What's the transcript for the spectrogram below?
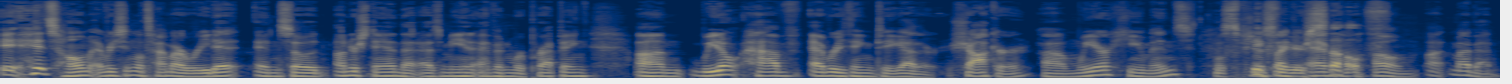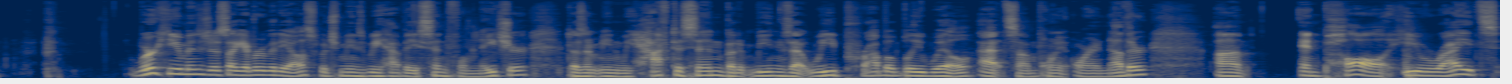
it hits home every single time I read it. And so understand that as me and Evan were prepping, um, we don't have everything together. Shocker. Um, we are humans. Well, speak for yourself. oh, uh, my bad. We're humans just like everybody else, which means we have a sinful nature. Doesn't mean we have to sin, but it means that we probably will at some point or another. Um, and Paul, he writes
